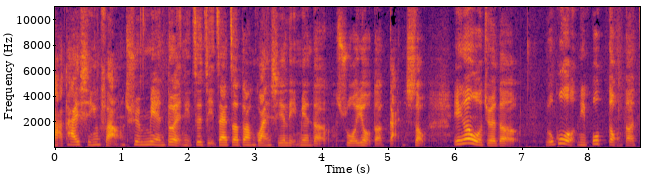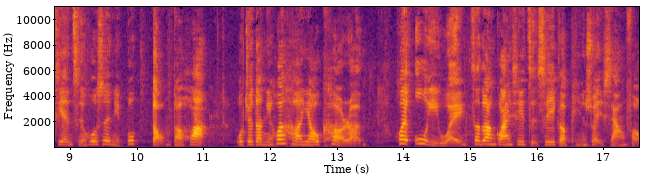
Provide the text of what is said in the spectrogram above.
打开心房，去面对你自己在这段关系里面的所有的感受。因为我觉得，如果你不懂得坚持，或是你不懂的话，我觉得你会很有可能会误以为这段关系只是一个萍水相逢。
